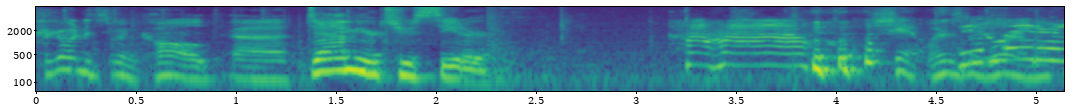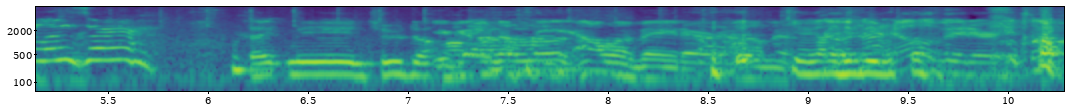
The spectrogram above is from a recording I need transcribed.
forget what it's even called. Uh, Damn your two seater. Haha. shit. What is See you word? later, loser. Take me into the You're going up the elevator. I don't know. You No, gotta it's not do- an elevator. It's like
